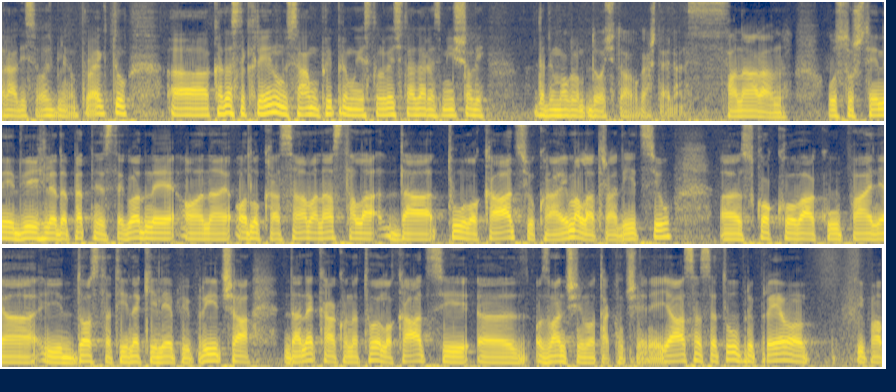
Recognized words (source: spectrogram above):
radi se o ozbiljnom projektu, kada ste krenuli u samu pripremu, jeste li već tada razmišljali da bi moglo doći do ovoga što je danas? Pa naravno. U suštini 2015. godine ona je odluka sama nastala da tu lokaciju koja je imala tradiciju e, skokova, kupanja i dosta ti neki lijepi priča, da nekako na toj lokaciji e, ozvančimo takmičenje. Ja sam se tu pripremao tipa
